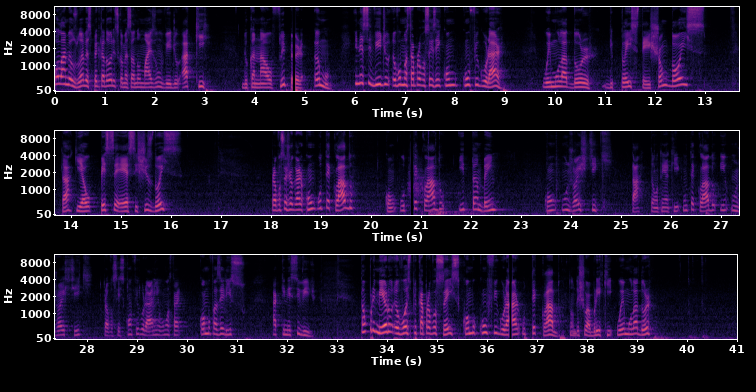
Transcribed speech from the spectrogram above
Olá meus web espectadores, começando mais um vídeo aqui do canal Flipper Amo. E nesse vídeo eu vou mostrar para vocês aí como configurar o emulador de Playstation 2, tá? Que é o PCS X2. Para você jogar com o teclado, com o teclado e também com um joystick, tá? Então eu tenho aqui um teclado e um joystick para vocês configurarem. Eu vou mostrar como fazer isso aqui nesse vídeo. Então primeiro eu vou explicar para vocês como configurar o teclado. Então deixa eu abrir aqui o emulador.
